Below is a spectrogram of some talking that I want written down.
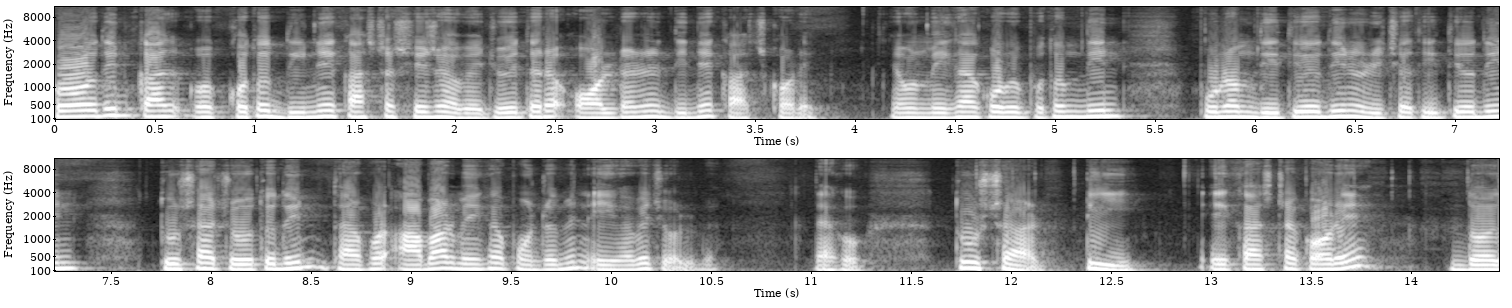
কতদিন কাজ, কত দিনে কাজটা শেষ হবে? যদি তারা অল্টারনেট দিনে কাজ করে, যেমন মেঘা করবে প্রথম দিন, পুনম দ্বিতীয় দিন, রিচা তৃতীয় দিন, তুষার চৌথ দিন, তারপর আবার মেঘা পঞ্চম দিন, এইভাবে চলবে। দেখো, তুষার টি এই কাজটা করে দশ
